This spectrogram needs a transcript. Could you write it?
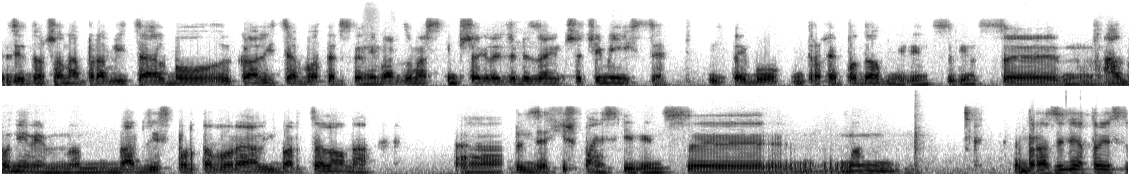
Zjednoczona Prawica, albo Koalicja Obywatelska. Nie bardzo masz z kim przegrać, żeby zająć trzecie miejsce. I tutaj było trochę podobnie, więc, więc e, albo nie wiem, no, bardziej sportowo Real i Barcelona w lidze hiszpańskiej, więc no, Brazylia to jest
